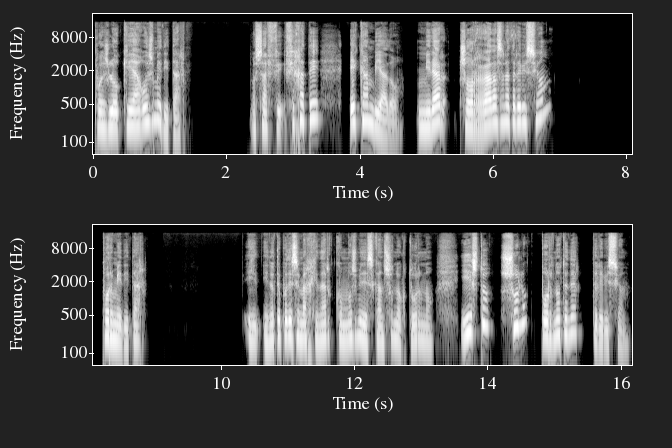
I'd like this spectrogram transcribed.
pues lo que hago es meditar. O sea, fíjate, he cambiado mirar chorradas en la televisión por meditar. Y, no te puedes imaginar cómo es mi descanso nocturno. Y esto solo por no tener televisión.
